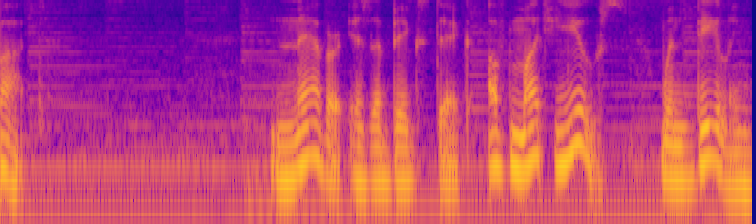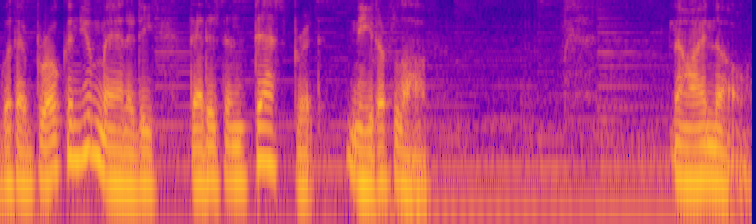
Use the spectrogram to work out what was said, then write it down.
But never is a big stick of much use when dealing with a broken humanity that is in desperate need of love. Now I know,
